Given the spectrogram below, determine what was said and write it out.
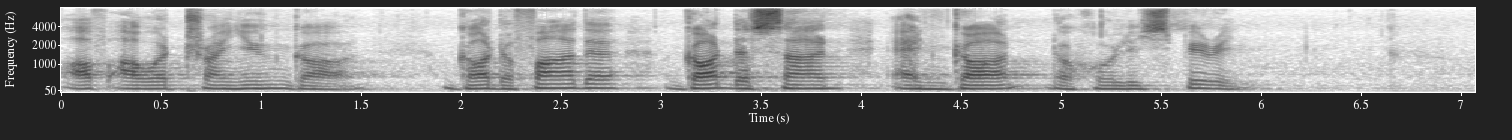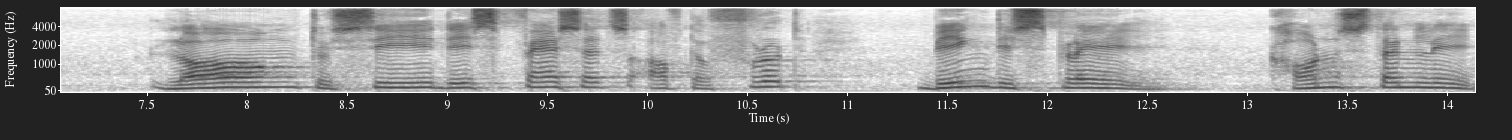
of our triune God God the Father, God the Son, and God the Holy Spirit. Long to see these facets of the fruit being displayed constantly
